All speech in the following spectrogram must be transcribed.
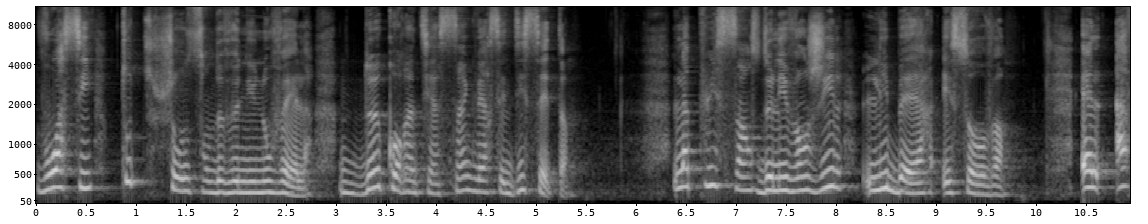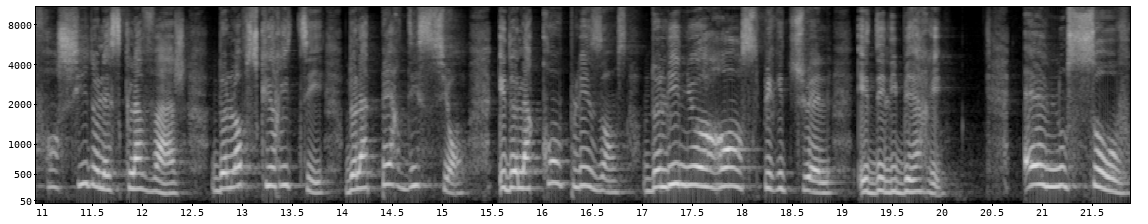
Voici, toutes choses sont devenues nouvelles. 2 Corinthiens 5, verset 17. La puissance de l'Évangile libère et sauve elle affranchit de l'esclavage, de l'obscurité, de la perdition et de la complaisance, de l'ignorance spirituelle et délibérée. Elle nous sauve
